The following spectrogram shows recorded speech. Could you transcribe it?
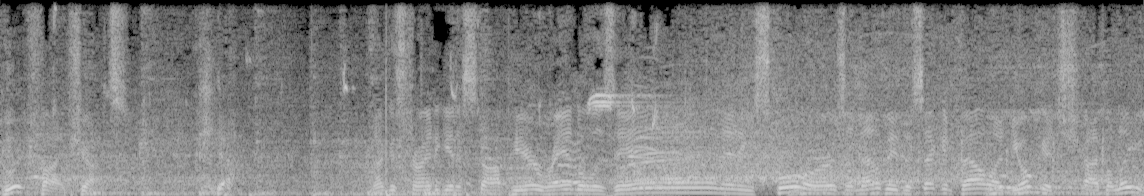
Good five shots. Yeah. Nuggets trying to get a stop here. Randall is in and he scores, and that'll be the second foul on Jokic, I believe.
